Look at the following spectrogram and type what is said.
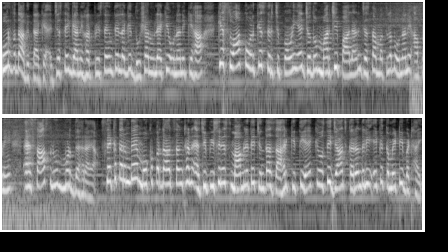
ਹੋਰ ਵਧਾ ਦਿੱਤਾ ਗਿਆ ਹੈ, ਜਿਸ ਤੇ ਗਿਆਨੀ ਹਰਪ੍ਰੀਤ ਸਿੰਘ ਤੇ ਲੱਗੇ ਦੋਸ਼ਾਂ ਨੂੰ ਲੈ ਕੇ ਉਹਨਾਂ ਨੇ ਕਿਹਾ ਕਿ ਸਵਾਹ ਕੋਲ ਕੇ ਸਿਰ ਚ ਪਾਉਣੀ ਹੈ ਜਦੋਂ ਮਰਜ਼ੀ ਪਾ ਲੈਣ, ਜਿਸ ਦਾ ਮਤਲਬ ਉਹਨਾਂ ਨੇ ਆਪਣੇ ਅਹਿਸਾਸ ਨੂੰ ਮੁੜ ਦੁਹਰਾਇਆ। ਸਿੱਖ ਧਰਮ ਦੇ ਮੁੱਖ ਪ੍ਰਧਾਨ ਸੰਗਠਨ ਐਸਜੀਪੀਸੀ ਨੇ ਇਸ ਮਾਮਲੇ ਤੇ ਚਿੰਤਾ ਜ਼ਾਹਿਰ ਕੀਤੀ ਹੈ ਕਿ ਉਸ ਦੀ ਜਾਂਚ ਕਰਨ ਦੇ ਲਈ ਇੱਕ ਕਮੇਟੀ ਬਿਠਾਈ।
